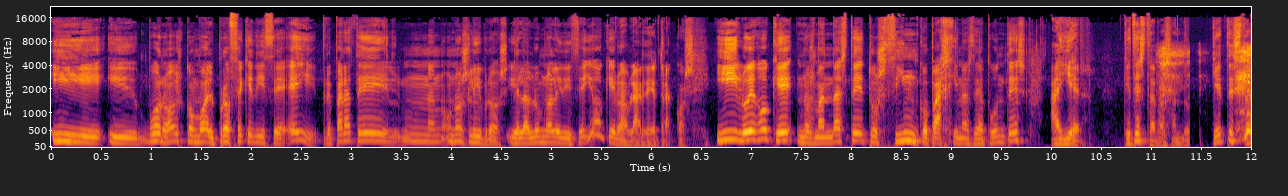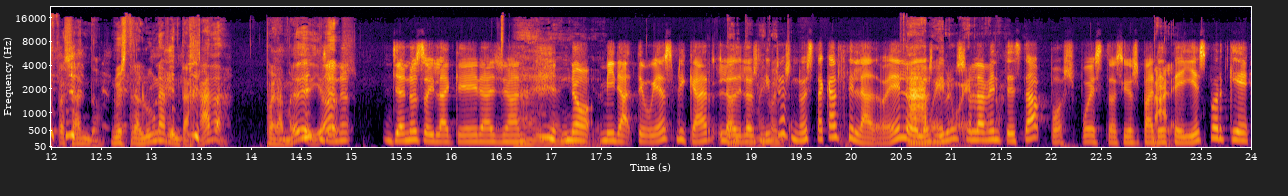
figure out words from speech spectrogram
Y, y, bueno, es como el profe que dice, hey, prepárate un- unos libros y el alumno le dice, yo quiero hablar de otra cosa. Y luego que nos mandaste tus cinco páginas de apuntes ayer. ¿Qué te está pasando? ¿Qué te está pasando? Nuestra alumna aventajada. Por el amor de Dios. Ya no, ya no soy la que era, Joan. Ay, ay, no, ay, mira, te voy a explicar. Lo de los libros cuéntame. no está cancelado, ¿eh? Lo Ah, de los bueno, libros bueno, solamente está pospuesto, si os parece. Vale. Y es porque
